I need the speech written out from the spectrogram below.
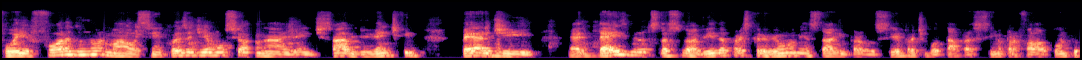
foi fora do normal, assim, coisa de emocionar gente, sabe? De gente que perde é, 10 minutos da sua vida para escrever uma mensagem para você, para te botar para cima, para falar o quanto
